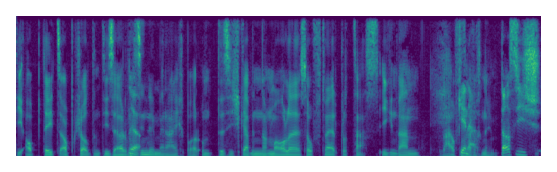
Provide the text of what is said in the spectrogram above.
die Updates abgeschaltet und die Server Ja. sind nicht mehr erreichbar. Und das ist, glaube ich, ein normaler Softwareprozess. Irgendwann läuft Genau. einfach nicht mehr. Das ist,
